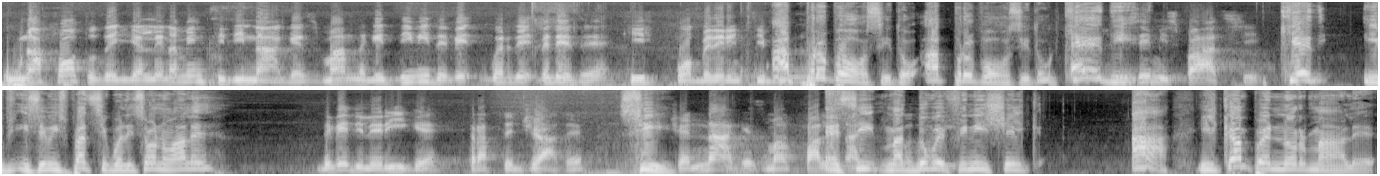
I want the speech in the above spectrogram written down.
una foto degli allenamenti di Nagelsmann che divide, ve- guarde- vedete? Chi può vedere in tv? A proposito, a proposito, chiedi... I semispazi. chiedi i, i semispazi quali sono Ale? Le vedi le righe tratteggiate? Sì. C'è Nagelsmann fa Eh allenare sì, ma dove finisce il... Ah, il campo è normale.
